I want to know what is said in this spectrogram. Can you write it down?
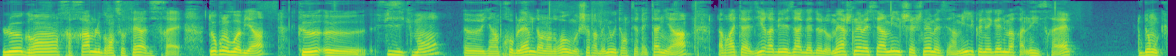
le grand Chacham, le grand sofer d'Israël. Donc on voit bien que euh, physiquement, euh, il euh, y a un problème dans l'endroit où Moshe Rabbeinu est enterré. Tania, la Braïta dit, Rabbi Elazar Gadol Omer, Shnem Eser Mil, Shnem Eser Mil, Kenegen Machane Israël, donc,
